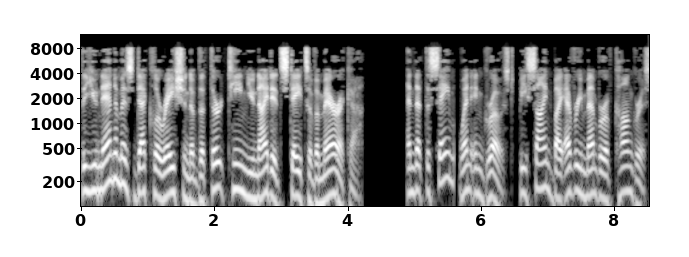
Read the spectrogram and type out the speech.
"...the Unanimous Declaration of the Thirteen United States of America." and that the same, when engrossed, be signed by every member of Congress.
